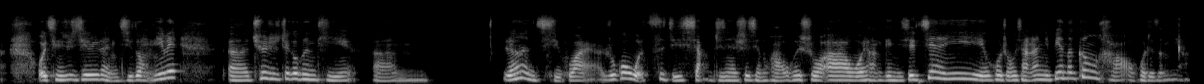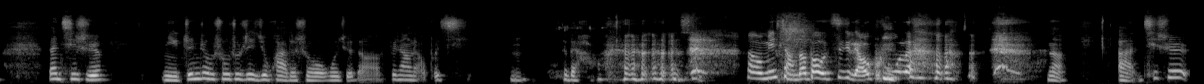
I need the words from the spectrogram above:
我情绪其实有点激动，因为呃，确实这个问题，嗯，人很奇怪啊。如果我自己想这件事情的话，我会说啊，我想给你一些建议，或者我想让你变得更好，或者怎么样。但其实。你真正说出这句话的时候，我会觉得非常了不起，嗯，特别好。啊，我没想到把我自己聊哭了。那啊，其实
